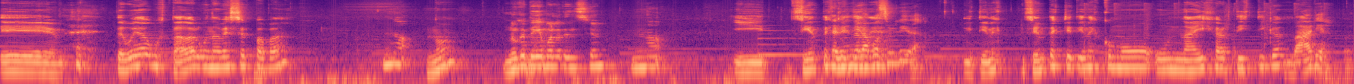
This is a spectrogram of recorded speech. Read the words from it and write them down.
eh, ¿te hubiera gustado alguna vez ser papá? No, ¿No? ¿Nunca te llamó la atención? no. Y sientes que Teniendo la tienes, posibilidad. Y tienes sientes que tienes como una hija artística, Varias, pues.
